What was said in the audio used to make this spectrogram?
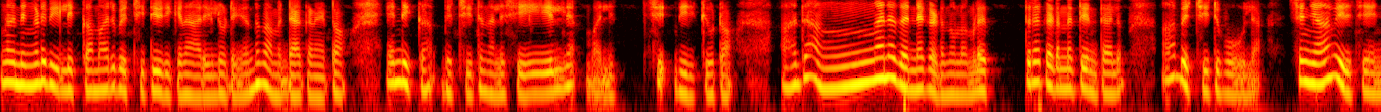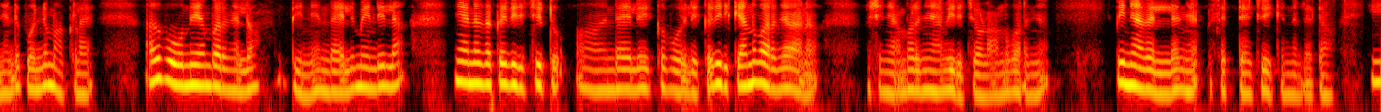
അങ്ങനെ നിങ്ങളുടെ വീട്ടിൽ ഇക്കമാർ ബെഡ്ഷീറ്റ് വിരിക്കുന്ന ആരെങ്കിലും ഉണ്ടെങ്കിൽ ഒന്ന് കമന്റ് ആക്കണേ കേട്ടോ എന്റെ ഇക്ക ബെഡ്ഷീറ്റ് നല്ല ശേലിന് വലിച്ച് വിരിക്കും കേട്ടോ അത് അങ്ങനെ തന്നെ കിടന്നുള്ളൂ നമ്മൾ എത്ര കിടന്നിട്ട് ഇട്ടാലും ആ ബെഡ്ഷീറ്റ് പോവില്ല പക്ഷെ ഞാൻ വിരിച്ചു കഴിഞ്ഞാൽ എന്റെ പൊന്നു മക്കളെ അത് പോകുന്നു ഞാൻ പറഞ്ഞല്ലോ. പിന്നെ എന്തായാലും വേണ്ടിയില്ല ഞാനതൊക്കെ വിരിച്ചിട്ടു. എന്തായാലും ഇക്ക പോയില്ല ഇക്ക വിരിക്കാമെന്ന് പറഞ്ഞതാണ്. പക്ഷെ ഞാൻ പറഞ്ഞു ഞാൻ വിരിച്ചോളാം എന്ന് പറഞ്ഞു. പിന്നെ അതെല്ലാം ഞാൻ സെറ്റാക്കി വെക്കുന്നുണ്ട് കേട്ടോ. ഈ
